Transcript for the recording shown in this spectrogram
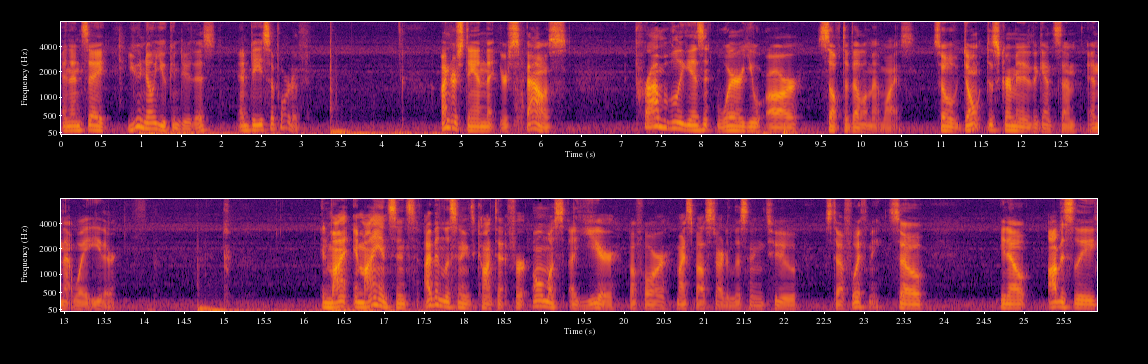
and then say, you know you can do this, and be supportive. Understand that your spouse probably isn't where you are self development wise. So don't discriminate against them in that way either. In my in my instance, I've been listening to content for almost a year before my spouse started listening to stuff with me. So, you know, obviously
